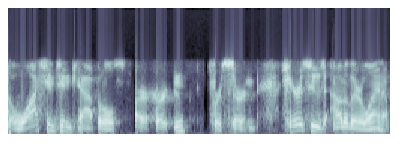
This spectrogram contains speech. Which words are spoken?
The Washington Capitals are hurting for certain. Here's who's out of their lineup.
